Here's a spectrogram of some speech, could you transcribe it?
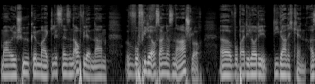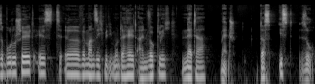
Mario Schüke, Mike Lissner sind auch wieder Namen, wo viele auch sagen, das ist ein Arschloch. Äh, wobei die Leute die gar nicht kennen. Also Bodo Schild ist, äh, wenn man sich mit ihm unterhält, ein wirklich netter Mensch. Das ist so.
